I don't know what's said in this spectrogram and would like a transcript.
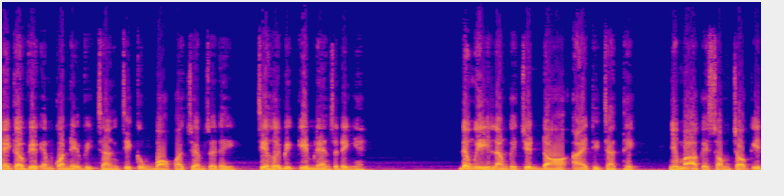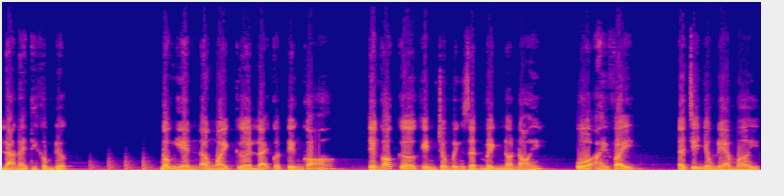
Ngay cả việc em quan hệ với chàng Chị cũng bỏ qua cho em rồi đấy. Chị hơi bị kìm nén rồi đấy nhé. Đồng ý làm cái chuyện đó, ai thì chả thích, Nhưng mà ở cái xóm trọ kỳ lạ này thì không được. Bỗng nhiên ở ngoài cửa lại có tiếng gõ. Tiếng gõ cửa khiến cho Minh giật mình, Nó nói, Ủa ai vậy? Là chị Nhung đi em ơi.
